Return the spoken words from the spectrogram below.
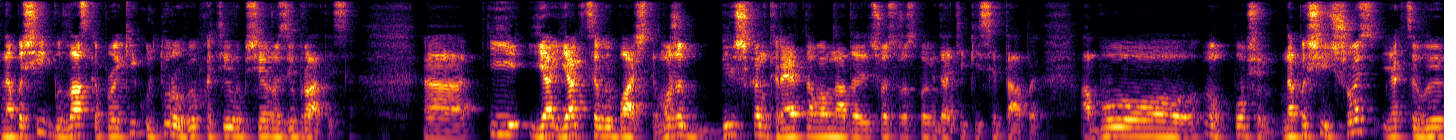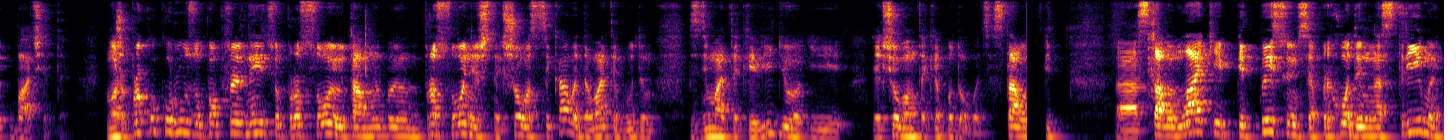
напишіть, будь ласка, про які культури ви б хотіли б ще розібратися. Е, і я, як це ви бачите? Може більш конкретно вам треба щось розповідати, якісь етапи. Або, ну, в общем, напишіть щось, як це ви бачите. Може про кукурузу, про пшеницю, про сою, там, про соняшник, що вас цікавить, давайте будемо знімати таке відео. І якщо вам таке подобається, ставимо під. е, Ставимо лайки, підписуємося, приходимо на стріми.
